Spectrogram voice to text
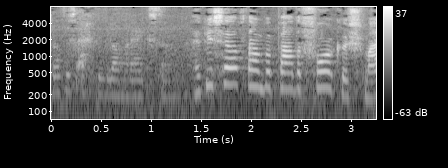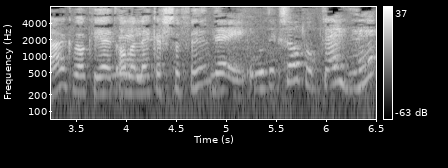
Dat is eigenlijk het belangrijkste. Heb je zelf nou een bepaalde voorkeursmaak, welke jij het Nee. allerlekkerste vindt? Nee, omdat ik zoveel thee drink,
